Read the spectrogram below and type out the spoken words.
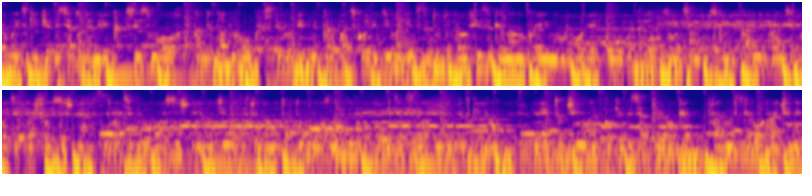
Вербицький, 51 рік, сейсмолог, кандидат наук, співробітник Карпатського відділення Інституту геофізики НАН України у Львові, був викрадений з Олександрівської лікарні вранці 21 січня. 22 січня його тіло зі слідами тортур було знайдено в околицях села Гнівин під Києвом. Віктор Чимиленко, 53 роки, фермер з Кіровоградщини,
